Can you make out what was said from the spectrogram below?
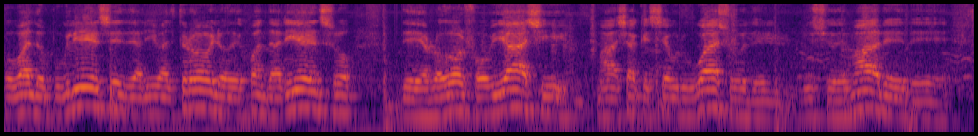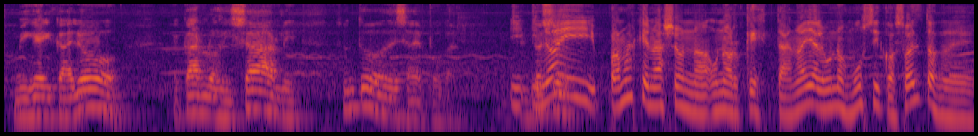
Osvaldo Pugliese, de Aníbal Troilo, de Juan D'Arienzo, de Rodolfo Biaggi, más allá que sea uruguayo, de Lucio de Mare, de Miguel Caló, de Carlos Di Sarli, son todos de esa época. Y, no hay, por más que no haya una, una orquesta, ¿no hay algunos músicos sueltos de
